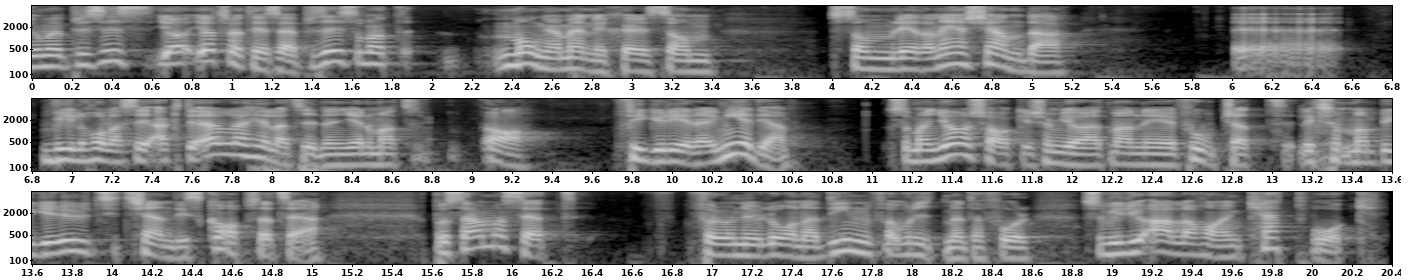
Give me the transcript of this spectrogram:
Jo, men precis. Jag, jag tror att det är så här. Precis som att många människor som, som redan är kända eh, vill hålla sig aktuella hela tiden genom att ja, figurera i media. Så man gör saker som gör att man är fortsatt, liksom, man bygger ut sitt kändisskap så att säga. På samma sätt, för att nu låna din favoritmetafor, så vill ju alla ha en catwalk.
